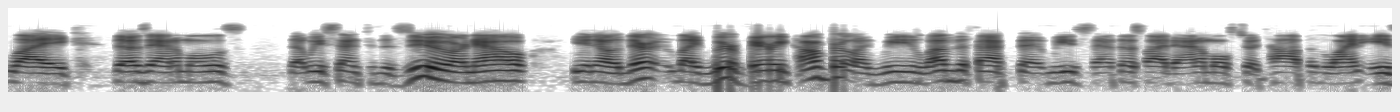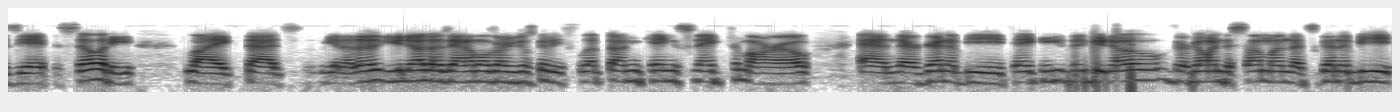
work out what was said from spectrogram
like those animals that we sent to the zoo are now, you know, they're like, we're very comfortable. Like, we love the fact that we sent those five animals to a top of the line AZA facility. Like, that's, you know, those, you know, those animals are just going to be flipped on king snake tomorrow and they're going to be taking you know they're going to someone that's going to be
